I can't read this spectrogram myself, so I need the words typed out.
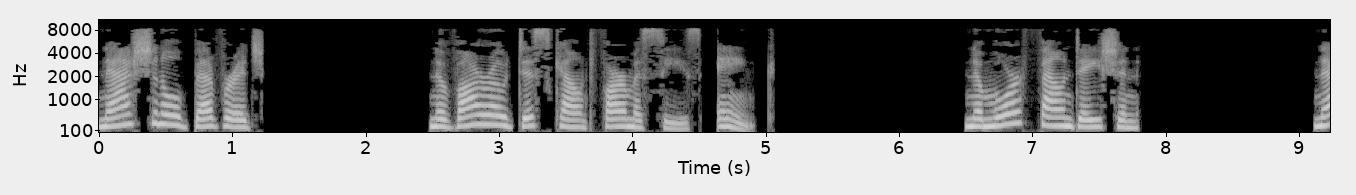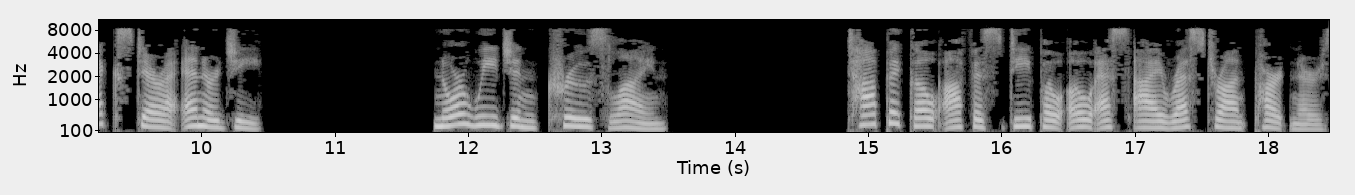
National Beverage Navarro Discount Pharmacies, Inc. Nemours Foundation Nextera Energy Norwegian Cruise Line Topic o Office Depot OSI Restaurant Partners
